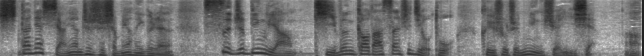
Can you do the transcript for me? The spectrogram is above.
是大家想象这是什么样的一个人？四肢冰凉，体温高达三十九度，可以说是命悬一线啊。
